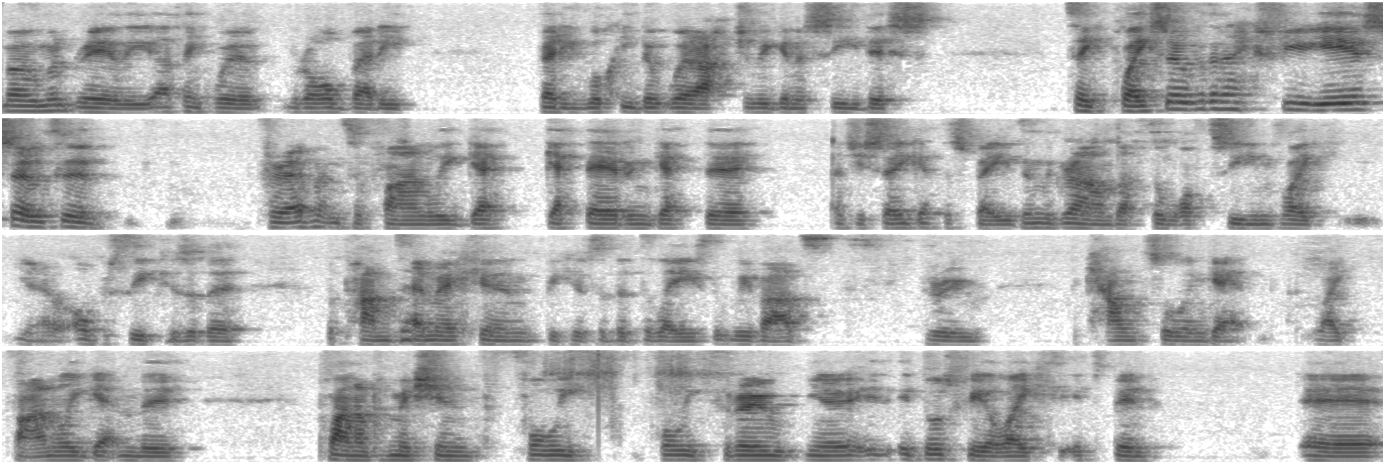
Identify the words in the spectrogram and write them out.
moment, really. I think we're we're all very very lucky that we're actually going to see this take place over the next few years. So to for Everton to finally get get there and get the as you say get the spade in the ground after what seems like you know obviously because of the the pandemic and because of the delays that we've had through the council and get like finally getting the plan and permission fully fully through. You know, it, it does feel like it's been uh,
